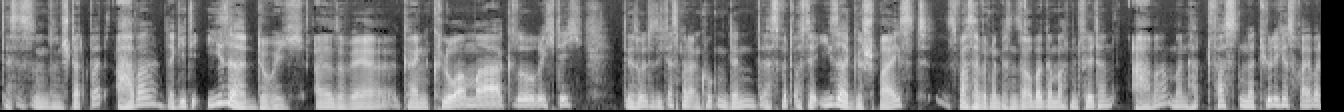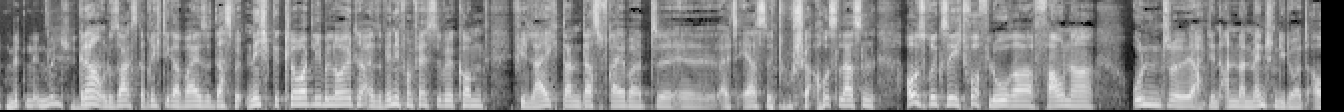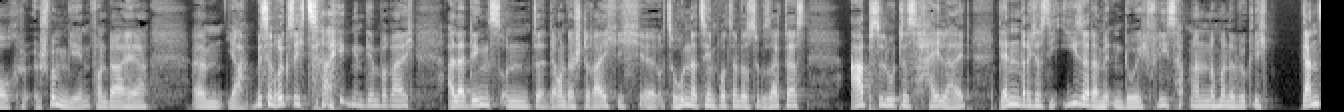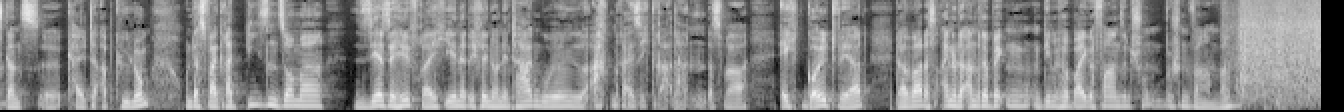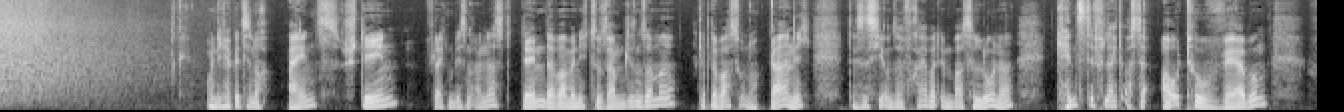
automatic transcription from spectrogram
Das ist so ein Stadtbad, aber da geht die Isar durch. Also wer kein Chlor mag so richtig, der sollte sich das mal angucken, denn das wird aus der Isar gespeist. Das Wasser wird ein bisschen sauber gemacht mit Filtern, aber man hat fast ein natürliches Freibad mitten in München. Genau, und du sagst gerade richtigerweise, das wird nicht geklort, liebe Leute. Also wenn ihr vom Festival kommt, vielleicht dann das Freibad äh, als erste Dusche auslassen. Aus Rücksicht vor Flora, Fauna und äh, ja, den anderen Menschen, die dort auch schwimmen gehen. Von daher, ähm, ja, bisschen Rücksicht zeigen in dem Bereich. Allerdings, und äh, da unterstreiche ich äh, zu 110 Prozent, was du gesagt hast, absolutes Highlight. Denn dadurch, dass die Isar da mitten durchfließt, hat man nochmal eine wirklich ganz, ganz äh, kalte Abkühlung. Und das war gerade diesen Sommer sehr, sehr hilfreich. Ihr erinnert euch vielleicht noch an den Tagen, wo wir so 38 Grad hatten. Das war echt Gold wert. Da war das ein oder andere Becken, an dem wir vorbeigefahren sind, schon ein bisschen warm, war. Und ich habe jetzt hier noch eins stehen, vielleicht ein bisschen anders, denn da waren wir nicht zusammen diesen Sommer. Ich glaube, da warst du noch gar nicht. Das ist hier unser Freibad in Barcelona. Kennst du vielleicht aus der Autowerbung,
